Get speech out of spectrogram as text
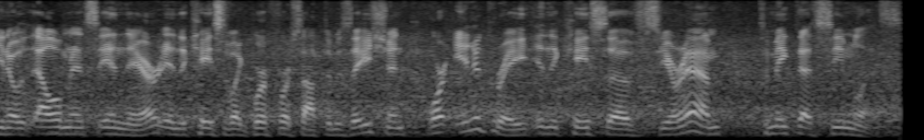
you know, elements in there, in the case of like workforce optimization, or integrate in the case of CRM to make that seamless.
